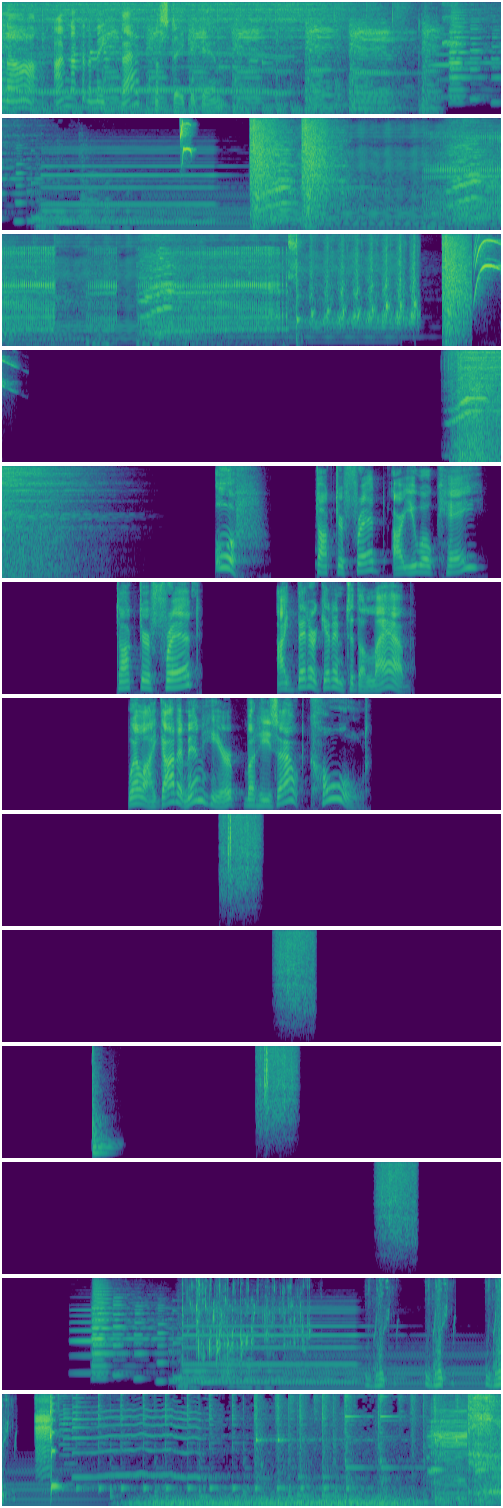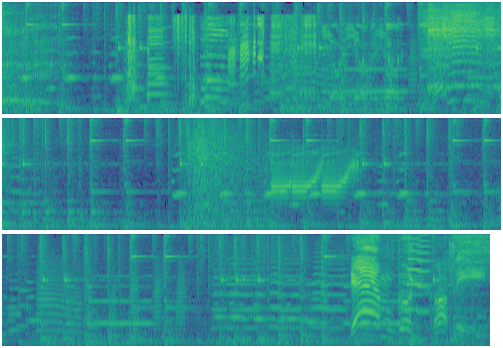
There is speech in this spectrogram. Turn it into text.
Nah, I'm not going to make that mistake again. Oof! Dr. Fred, are you okay? Dr. Fred? I'd better get him to the lab. Well, I got him in here, but he's out cold. Damn good coffee.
